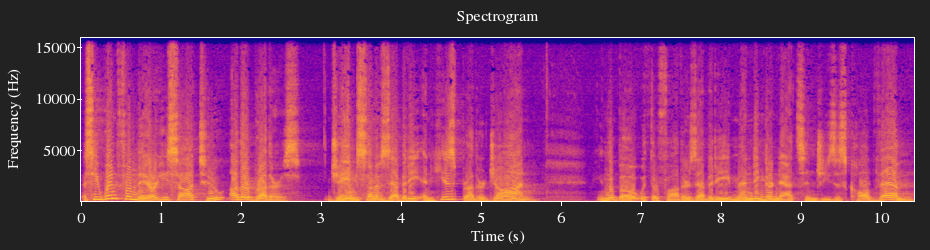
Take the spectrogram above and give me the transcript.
As he went from there, he saw two other brothers, James, son of Zebedee, and his brother John, in the boat with their father Zebedee, mending their nets, and Jesus called them.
